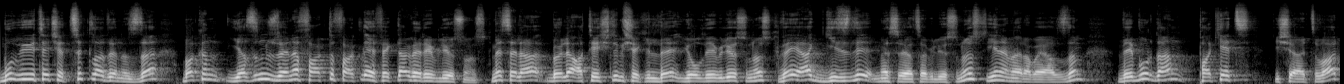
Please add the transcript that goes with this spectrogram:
Bu büyüteçe tıkladığınızda bakın yazının üzerine farklı farklı efektler verebiliyorsunuz. Mesela böyle ateşli bir şekilde yollayabiliyorsunuz veya gizli mesaj atabiliyorsunuz. Yine merhaba yazdım ve buradan paket işareti var.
